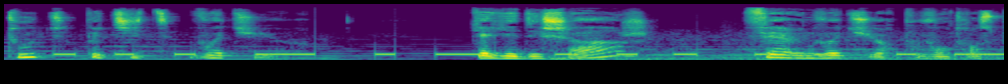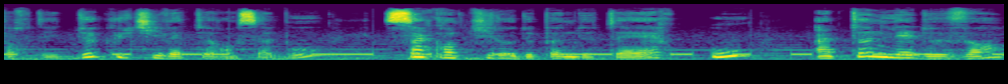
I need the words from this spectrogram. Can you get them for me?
toute petite voiture. Cahier des charges faire une voiture pouvant transporter deux cultivateurs en sabot 50 kg de pommes de terre ou un tonnelet de vin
